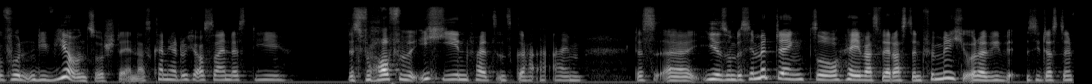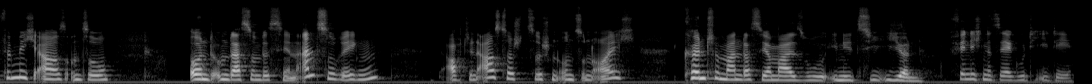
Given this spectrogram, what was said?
gefunden, die wir uns so stellen? Das kann ja durchaus sein, dass die, das hoffe ich jedenfalls insgeheim, dass äh, ihr so ein bisschen mitdenkt, so, hey, was wäre das denn für mich oder wie sieht das denn für mich aus und so. Und um das so ein bisschen anzuregen, auch den Austausch zwischen uns und euch, könnte man das ja mal so initiieren. Finde ich eine sehr gute Idee.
